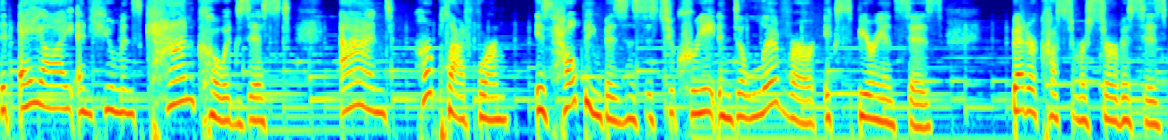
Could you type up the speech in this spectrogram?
that AI and humans can coexist and her platform is helping businesses to create and deliver experiences, better customer services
